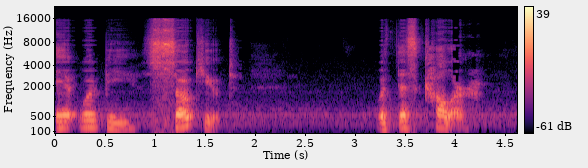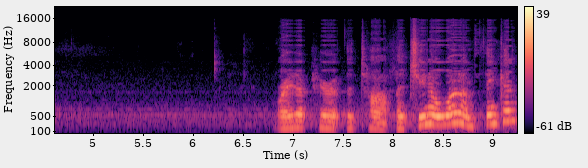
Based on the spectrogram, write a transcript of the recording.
it would be so cute with this color right up here at the top. But you know what I'm thinking?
